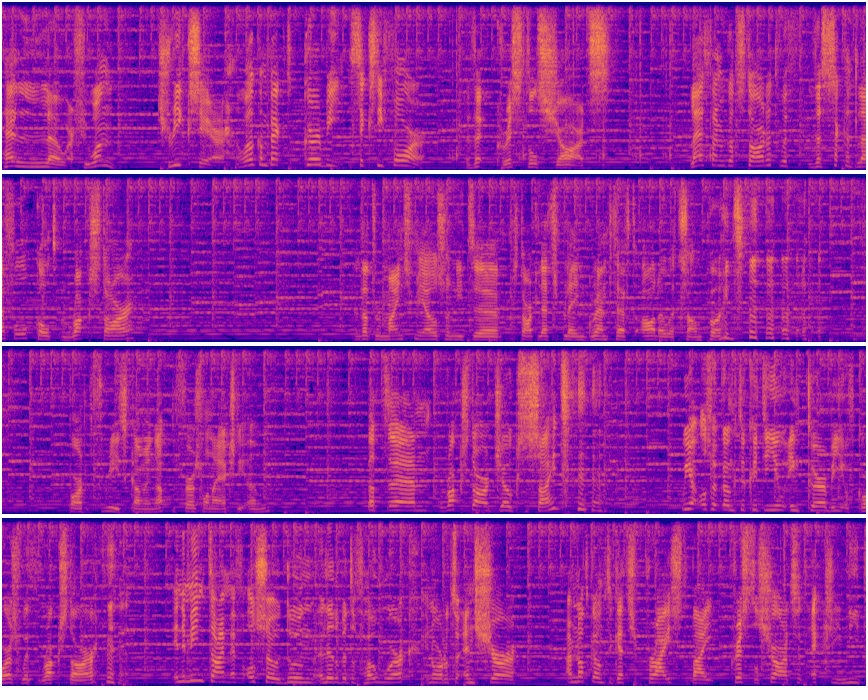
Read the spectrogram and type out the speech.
Hello everyone, Treecks here, and welcome back to Kirby 64, the Crystal Shards. Last time we got started with the second level called Rockstar. And that reminds me I also need to start Let's Playing Grand Theft Auto at some point. Part 3 is coming up, the first one I actually own. But um, Rockstar jokes aside, we are also going to continue in Kirby, of course, with Rockstar. in the meantime, I've also doing a little bit of homework in order to ensure I'm not going to get surprised by crystal shards that actually need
